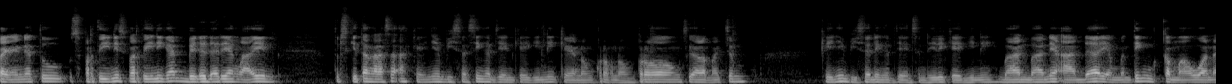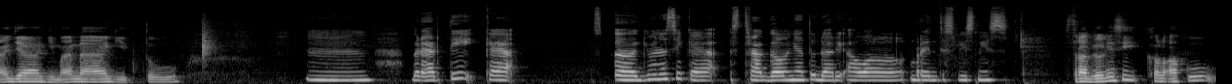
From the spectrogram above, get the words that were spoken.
pengennya tuh seperti ini seperti ini kan beda dari yang lain. Terus kita ngerasa ah kayaknya bisa sih ngerjain kayak gini kayak nongkrong nongkrong segala macem. Kayaknya bisa deh ngerjain sendiri kayak gini. Bahan-bahannya ada yang penting kemauan aja gimana gitu. Hmm, berarti kayak eh, gimana sih kayak struggle-nya tuh dari awal merintis bisnis? struggle-nya sih kalau aku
